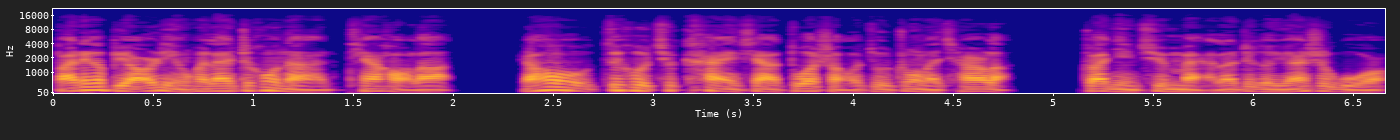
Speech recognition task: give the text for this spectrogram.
把这个表领回来之后呢，填好了，然后最后去看一下多少就中了签了，抓紧去买了这个原始股。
